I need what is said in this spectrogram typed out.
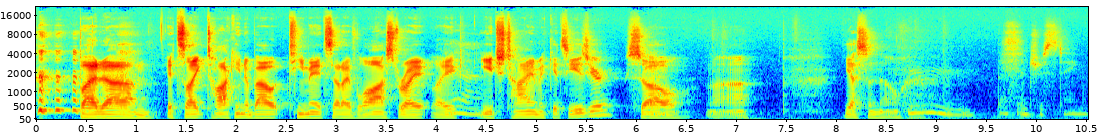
but um, it's like talking about teammates that I've lost, right? Like Yeah. each time it gets easier. So, uh, yes and no. That's interesting.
